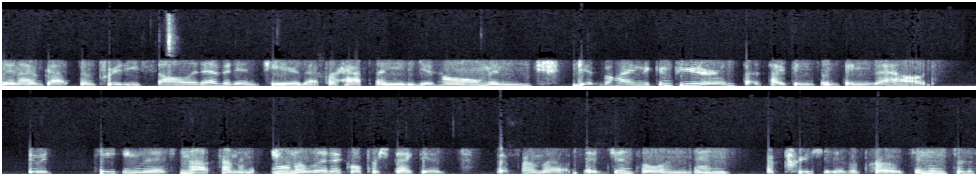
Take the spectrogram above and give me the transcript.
then I've got some pretty solid evidence here that perhaps I need to get home and get behind the computer and start typing some things out. So it's taking this not from an analytical perspective, but from a, a gentle and, and appreciative approach, and then sort of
